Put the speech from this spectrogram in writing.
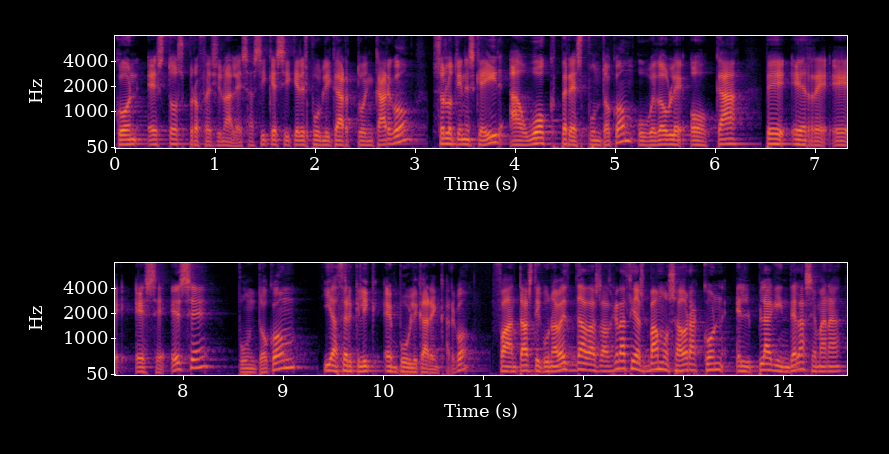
con estos profesionales. Así que si quieres publicar tu encargo, solo tienes que ir a wokpress.com, w o k p r e s s.com y hacer clic en publicar encargo. Fantástico, una vez dadas las gracias, vamos ahora con el plugin de la semana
